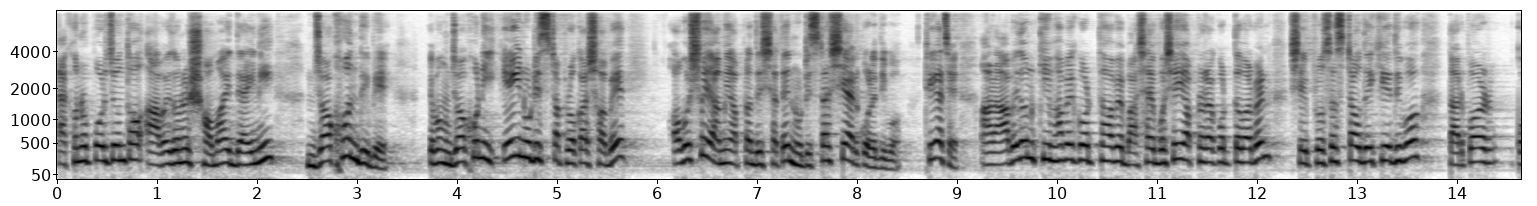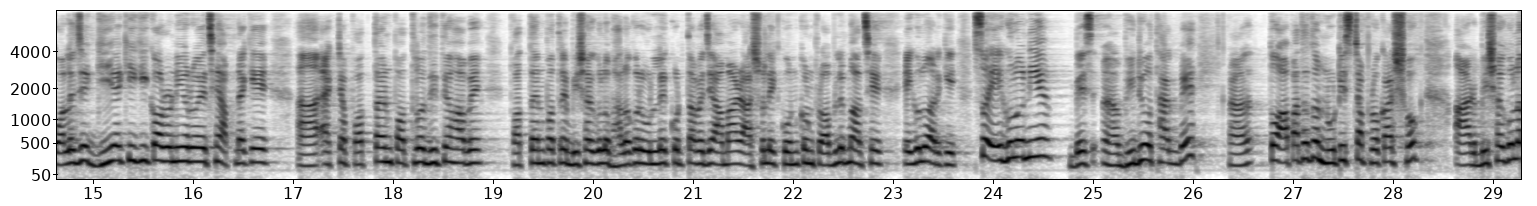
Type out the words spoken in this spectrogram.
এখনও পর্যন্ত আবেদনের সময় দেয়নি। যখন দিবে এবং যখনই এই নোটিশটা প্রকাশ হবে, অবশ্যই আমি আপনাদের সাথে নোটিশটা শেয়ার করে দিব। ঠিক আছে? আর আবেদন কীভাবে করতে হবে? বাসায় বসেই আপনারা করতে পারবেন। সেই প্রসেসটাও দেখিয়ে দিব। তারপর কলেজে গিয়ে কি কি করণীয় রয়েছে? আপনাকে একটা প্রত্যয়নপত্র দিতে হবে। প্রত্যয়নপত্রের বিষয়গুলো ভালো করে উল্লেখ করতে হবে যে, আমার আসলে কোন কোন প্রবলেম আছে? এগুলো আর কি। সো এগুলো নিয়ে বেশ ভিডিও থাকবে। তো আপাতত নোটিশটা প্রকাশ হোক। আর বিষয়গুলো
